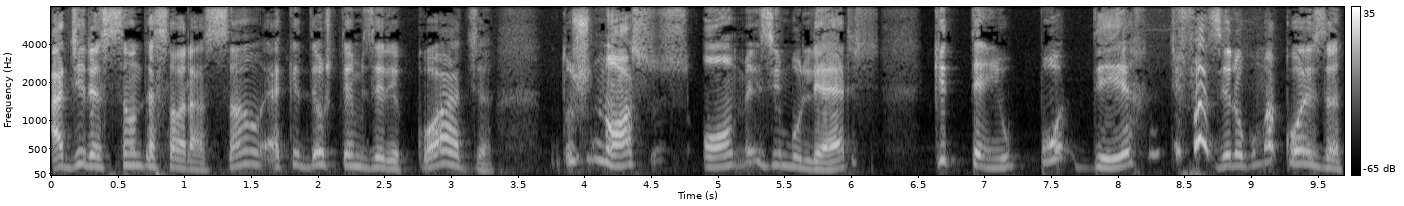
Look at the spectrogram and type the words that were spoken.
A direção dessa oração é que Deus tenha misericórdia dos nossos homens e mulheres que têm o poder de fazer alguma coisa,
